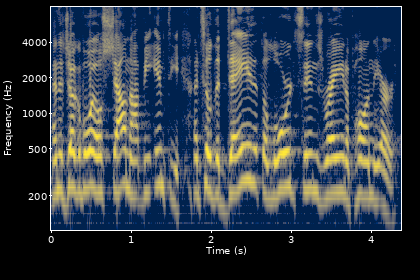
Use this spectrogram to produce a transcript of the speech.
and the jug of oil shall not be empty, until the day that the Lord sends rain upon the earth.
